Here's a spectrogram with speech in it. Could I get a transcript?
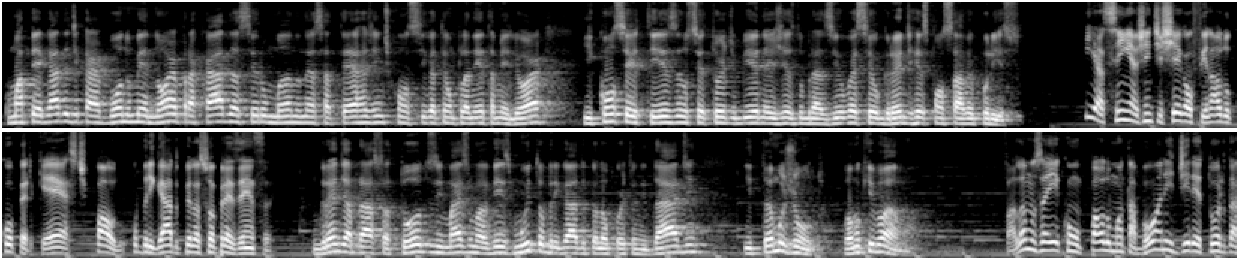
com uma pegada de carbono menor para cada ser humano nessa terra, a gente consiga ter um planeta melhor e com certeza o setor de bioenergias do Brasil vai ser o grande responsável por isso. E assim a gente chega ao final do Coopercast. Paulo, obrigado pela sua presença. Um grande abraço a todos e mais uma vez muito obrigado pela oportunidade e tamo junto. Vamos que vamos. Falamos aí com o Paulo Montaboni, diretor da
